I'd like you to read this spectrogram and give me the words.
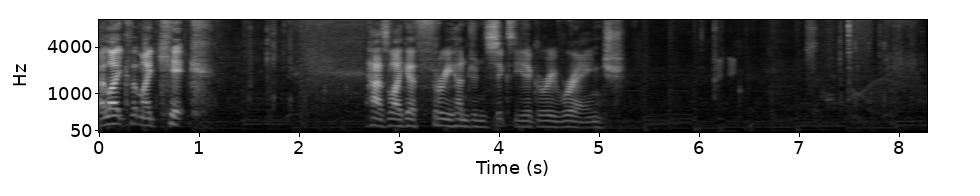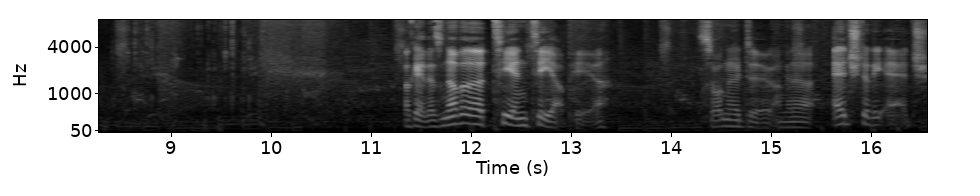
I like that my kick has like a 360 degree range. Okay, there's another TNT up here. So what I'm going to do, I'm going to edge to the edge.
